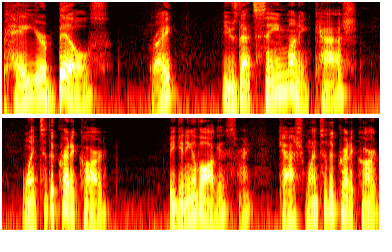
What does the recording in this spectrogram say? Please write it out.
pay your bills, right? Use that same money, cash went to the credit card beginning of August, right? Cash went to the credit card.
